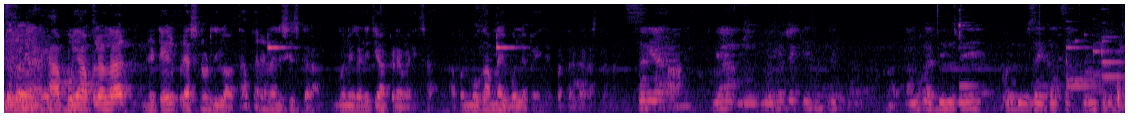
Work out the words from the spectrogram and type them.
तर आणि आम्ही आपल्याला डिटेल प्रेस नोट दिला होता. पण अनालिसिस करा. गुन्हेगारीची आकडेवारीचा आपण मुगाम नाही बोलले पाहिजे पत्रकार असताना. सर या या मर्डरच्या केसमध्ये तालुका हद्दीमध्ये भर दिवसा एका अपहरण केलं होतं.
